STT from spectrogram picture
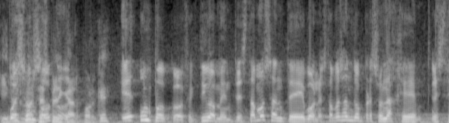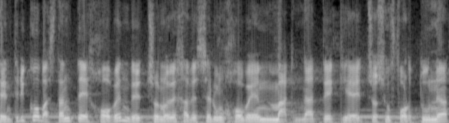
Y Pues nos vas un a poco. explicar por qué. Eh, un poco, efectivamente. Estamos ante, bueno, estamos ante un personaje excéntrico, bastante joven. De hecho, no deja de ser un joven magnate que ha hecho su fortuna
